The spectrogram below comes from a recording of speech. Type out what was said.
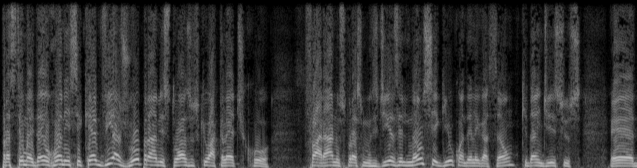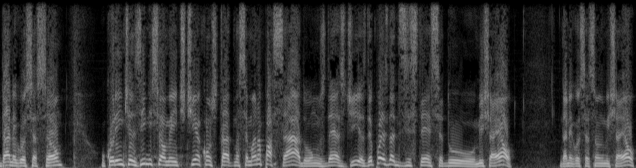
para se ter uma ideia, o Rony sequer viajou para amistosos que o Atlético fará nos próximos dias. Ele não seguiu com a delegação, que dá indícios é, da negociação. O Corinthians inicialmente tinha consultado na semana passada, uns 10 dias, depois da desistência do Michael, da negociação do Michael,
